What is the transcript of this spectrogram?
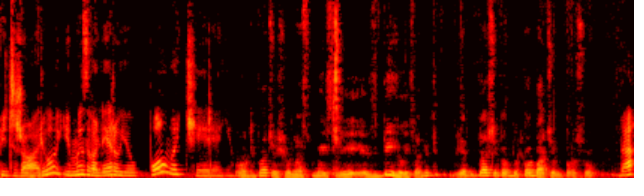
піджарю, і ми з Валерою повечеряємо. От бачиш, у нас мислі збіглися. Ну, ти- я далі побачимо про що. Да?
